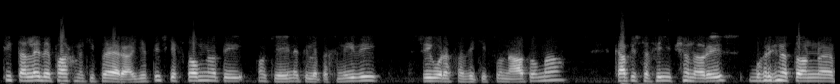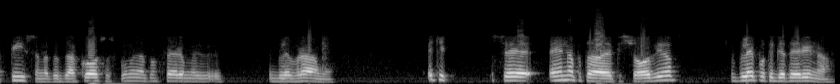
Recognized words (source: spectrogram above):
τι ταλέντα υπάρχουν εκεί πέρα. Γιατί σκεφτόμουν ότι, οκ, είναι τηλεπαιχνίδι, σίγουρα θα αδικηθούν άτομα, κάποιος θα φύγει πιο νωρίς, μπορεί να τον ε, πείσω, να τον τσακώσω, ας πούμε, να τον φέρω με στην πλευρά μου. Ε, και σε ένα από τα επεισόδια βλέπω την Κατερίνα.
